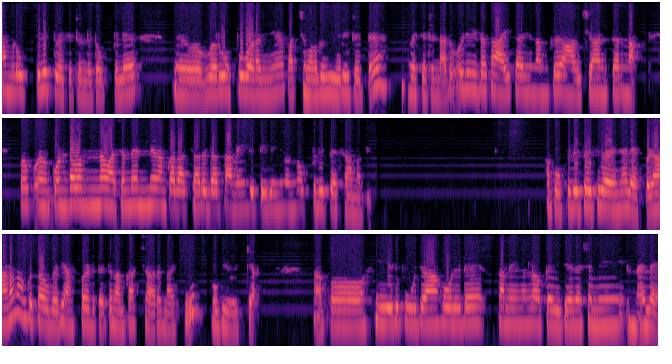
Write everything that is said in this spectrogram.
നമ്മൾ ഉപ്പിലിട്ട് വെച്ചിട്ടുണ്ട് കേട്ടോ. ഉപ്പിൽ വെറും ഉപ്പ് കുടഞ്ഞ് പച്ചമുളക് കീറിയിട്ടിട്ട് വെച്ചിട്ടുണ്ട്. അത് ഒരു വിധമൊക്കെ ആയി കഴിഞ്ഞ് നമുക്ക് ആവശ്യാനുസരണം. ഇപ്പൊ കൊണ്ടുവന്ന വശം തന്നെ നമുക്ക് അത് അച്ചാറിടാൻ സമയം കിട്ടിയില്ലെങ്കിൽ ഒന്ന് ഉപ്പിലിട്ട് വെച്ചാൽ മതി. അപ്പൊ ഉപ്പിലിട്ട് വെച്ച് കഴിഞ്ഞാൽ എപ്പോഴാണോ നമുക്ക് സൗകര്യം അപ്പം എടുത്തിട്ട് നമുക്ക് അച്ചാർ ഉണ്ടാക്കി ഉപയോഗിക്കാം. അപ്പോ ഈ ഒരു പൂജാ ഹോളിഡേ സമയങ്ങളിലൊക്കെ വിജയദശമി അല്ലെ?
